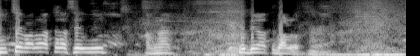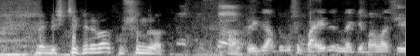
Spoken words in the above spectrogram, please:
সবচেয়ে ভালো আতর আছে উদ আপনার উদের আতর ভালো হ্যাঁ। এটা মিষ্টি খেলে বা খুব সুন্দর আতর বাইরের নাকি বাংলাদেশি?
